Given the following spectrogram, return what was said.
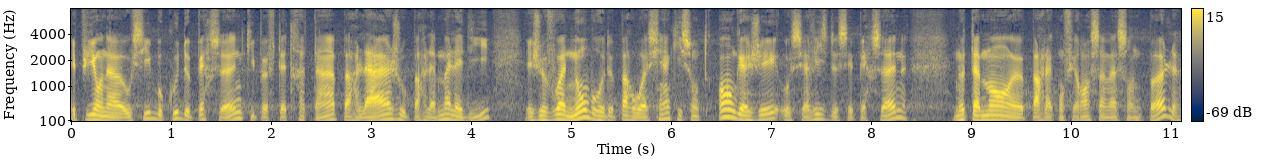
Et puis on a aussi beaucoup de personnes qui peuvent être atteintes par l'âge ou par la maladie. Et je vois nombre de paroissiens qui sont engagés au service de ces personnes, notamment euh, par la conférence Saint-Vincent de Paul,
